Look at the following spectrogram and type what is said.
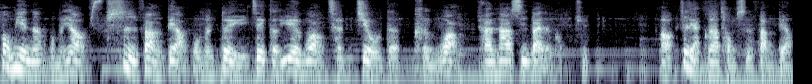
后面呢，我们要释放掉我们对于这个愿望成就的渴望和它失败的恐惧。好，这两个要同时放掉。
